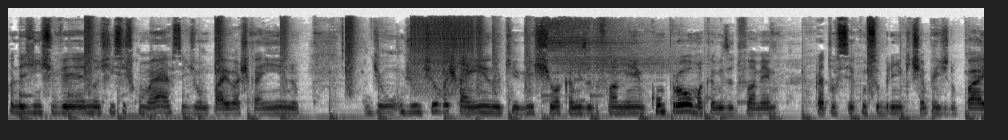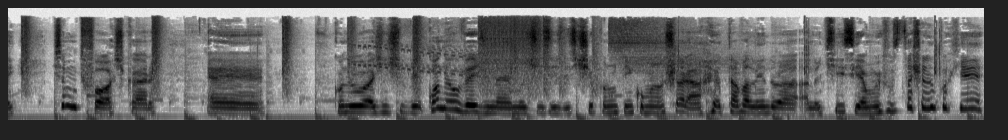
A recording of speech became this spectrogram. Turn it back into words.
Quando a gente vê notícias como essa de um pai vascaíno, de um, de um tio vascaíno que vestiu a camisa do Flamengo, comprou uma camisa do Flamengo pra torcer com o sobrinho que tinha perdido o pai. Isso é muito forte, cara. É... Quando a gente vê... Quando eu vejo, né, notícias desse tipo, não tem como não chorar. Eu tava lendo a, a notícia e a mãe falou, você tá chorando por quê?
